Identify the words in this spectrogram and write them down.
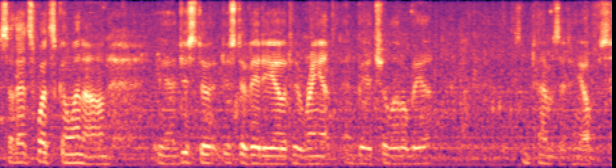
So that's what's going on. Yeah, just a, just a video to rant and bitch a little bit. Sometimes it helps. So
